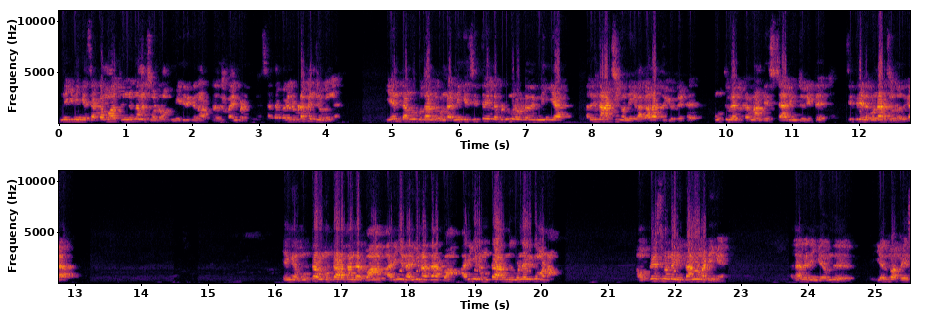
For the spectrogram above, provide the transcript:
இன்னைக்கு நீங்க சட்டம் மாத்துங்கன்னு தான் நான் சொல்றோம். மீதி இருக்க நாட்கள் அதை பயன்படுத்துங்க. சட்டப்பேரவை விளக்கம் சொல்லுங்க. ஏன் தமிழ் புத்தாண்டு கொண்டாடு? நீங்க சித்திரையில விடுமுறை விடுறது நீங்க? அதுக்கு தான் ஆட்சிக்கு வந்தீங்களா? காலா தூக்கி விட்டுட்டு முத்துவேல் கருணாநிதி ஸ்டாலின் சொல்லிட்டு சித்திரையில கொண்டாட சொல்றதுக்கா? ஏங்க முட்டாள் முட்டாள தாங்க இருப்பான். அறிஞன் அறிஞனா தான் இருப்பான். அறிஞனை முட்டாள இருந்து கொண்டே இருக்க மாட்டான். அவன் பேசணும்னா நீங்க தாங்க மாட்டீங்க. அதனால நீங்க வந்து இயல்பா பேச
